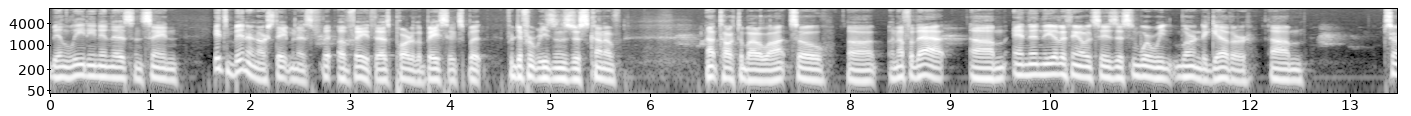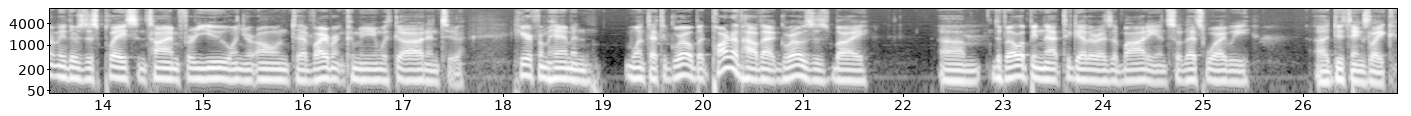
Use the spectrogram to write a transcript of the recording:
been leading in this and saying it's been in our statement as, of faith as part of the basics, but for different reasons, just kind of not talked about a lot. So uh, enough of that. Um, and then the other thing I would say is this is where we learn together. Um, certainly, there's this place and time for you on your own to have vibrant communion with God and to hear from Him and want that to grow. But part of how that grows is by um, developing that together as a body, and so that's why we uh, do things like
